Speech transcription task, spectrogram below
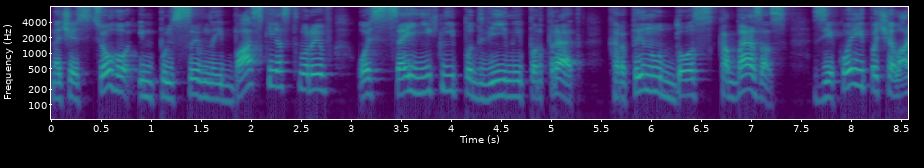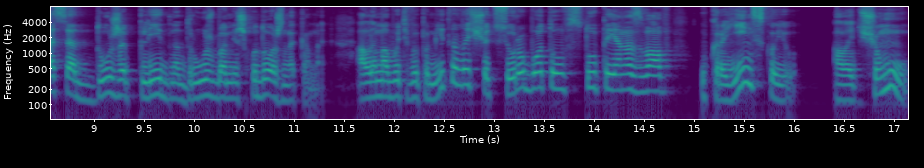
На честь цього імпульсивний Баскія створив ось цей їхній подвійний портрет картину Дос Кабезас, з якої почалася дуже плідна дружба між художниками. Але, мабуть, ви помітили, що цю роботу у вступі я назвав українською. Але чому?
